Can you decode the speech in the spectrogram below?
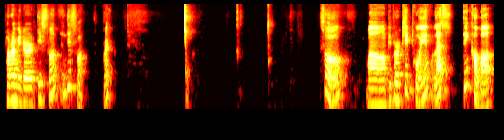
parameter, this one and this one, right? So uh, people keep going. Let's think about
